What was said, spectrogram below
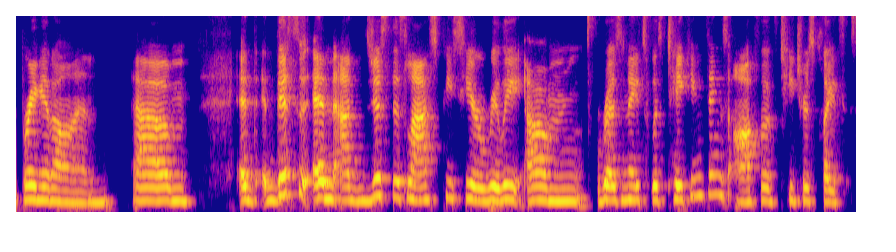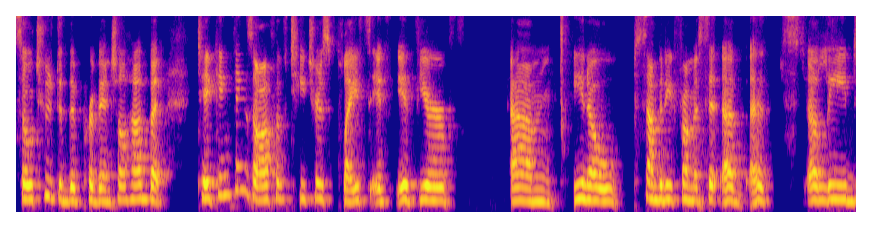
bring it on. Um, and this and uh, just this last piece here really um, resonates with taking things off of teachers' plates. So too did the provincial hub, but taking things off of teachers' plates if if you're um, you know, somebody from a, a, a, lead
